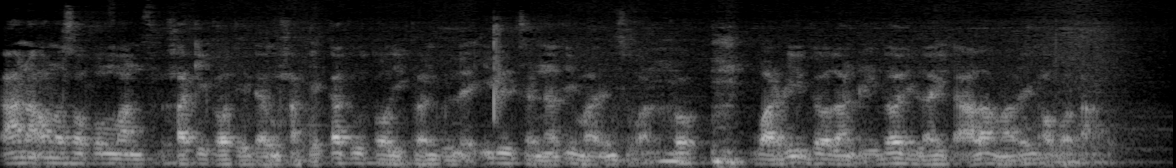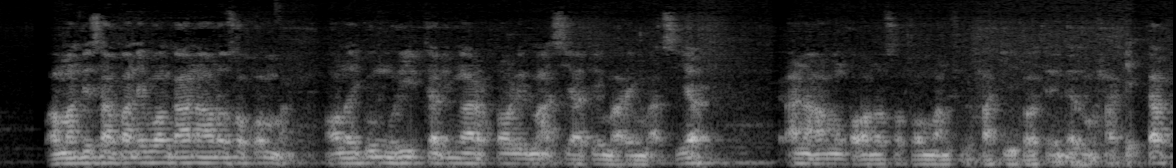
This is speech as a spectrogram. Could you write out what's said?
Karena ono sapa man hakikat dalam hakikat utoliban golek il jannati maring swarga warido lan ridho lillahi taala maring Allah taala. Paman disapane wong kana ana sapa man, ana iku murid dari ngarep lil maksiat maring maksiat. Ana amung ana sapa man hakikat dalam hakikat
